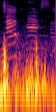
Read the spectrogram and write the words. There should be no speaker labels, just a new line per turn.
Поделка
